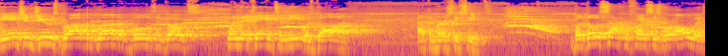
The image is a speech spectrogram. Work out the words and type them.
the ancient Jews brought the blood of bulls and goats when they came to meet with God at the mercy seat. But those sacrifices were always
